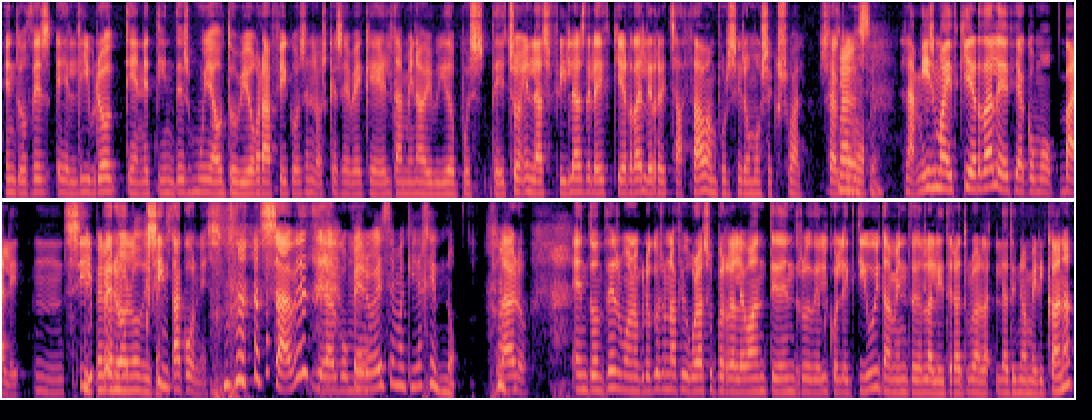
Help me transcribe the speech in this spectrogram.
Entonces, el libro tiene tintes muy autobiográficos en los que se ve que él también ha vivido, pues, de hecho, en las filas de la izquierda le rechazaban por ser homosexual. O sea, Claro, como sí. La misma izquierda le decía como, vale, mm, sí, Sí, pero pero, no lo digas. sin tacones, ¿sabes? Y era como... Pero ese maquillaje no. Claro. Entonces, bueno, creo que es una figura súper relevante dentro del colectivo y también de la literatura la- latinoamericana.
